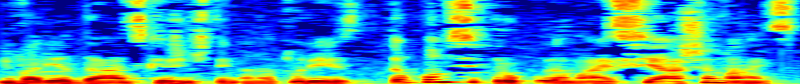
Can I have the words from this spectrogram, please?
em, variedades que a gente tem na natureza. Então quando se procura mais, se acha mais.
